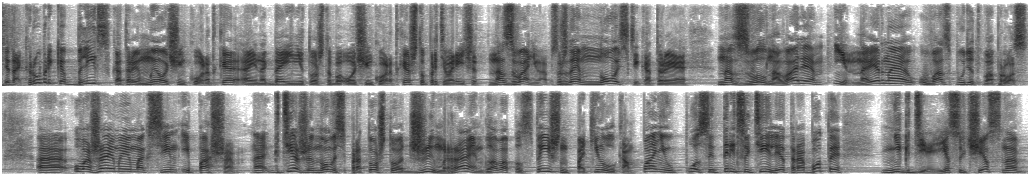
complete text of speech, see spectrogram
Итак, рубрика «Блиц», в которой мы очень коротко, а иногда и не то чтобы очень коротко, что противоречит названию, обсуждаем новости, которые нас взволновали, и, наверное, у вас будет вопрос. Uh, уважаемые Максим и Паша, uh, где же новость про то, что Джим Райан, глава PlayStation, покинул компанию после 30 лет работы нигде. Если честно,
